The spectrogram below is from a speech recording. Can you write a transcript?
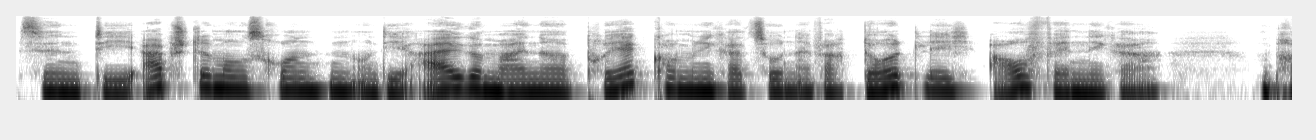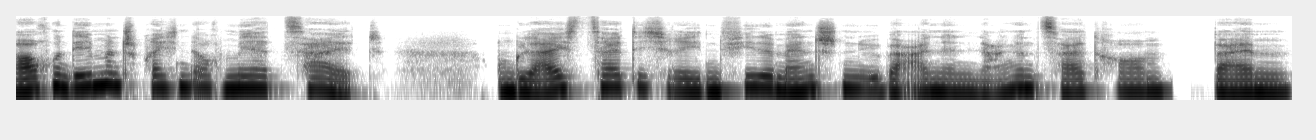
sind die Abstimmungsrunden und die allgemeine Projektkommunikation einfach deutlich aufwendiger und brauchen dementsprechend auch mehr Zeit. Und gleichzeitig reden viele Menschen über einen langen Zeitraum beim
